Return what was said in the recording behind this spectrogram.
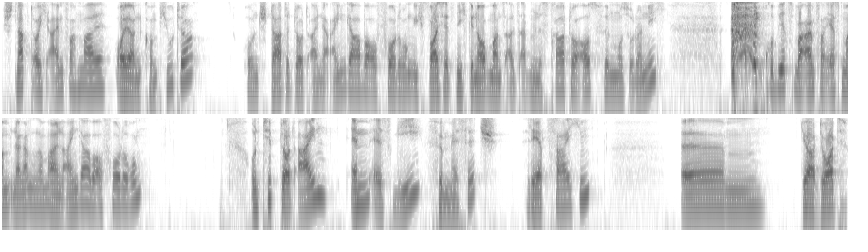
Schnappt euch einfach mal euren Computer und startet dort eine Eingabeaufforderung. Ich weiß jetzt nicht genau, ob man es als Administrator ausführen muss oder nicht. Probiert es mal einfach erstmal mit einer ganz normalen Eingabeaufforderung und tippt dort ein MSG für Message, Leerzeichen. Ähm, ja, dort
